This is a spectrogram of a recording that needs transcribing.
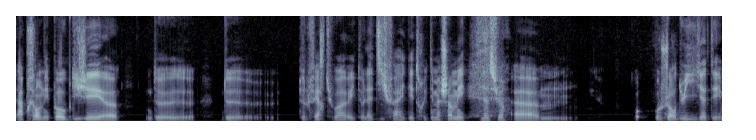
Après, on n'est pas obligé de, de, de le faire, tu vois, avec de la DeFi, des trucs, des machins, mais Bien sûr. au- aujourd'hui, il y a des,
